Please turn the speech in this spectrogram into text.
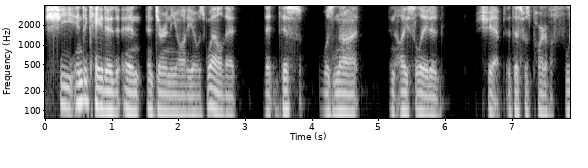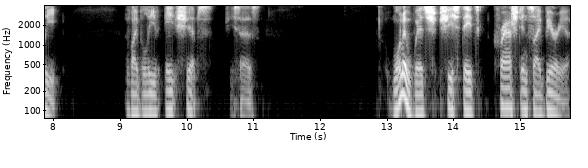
She indicated and, in during the audio as well that that this was not an isolated ship, that this was part of a fleet of, I believe, eight ships, she says. One of which she states crashed in Siberia.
